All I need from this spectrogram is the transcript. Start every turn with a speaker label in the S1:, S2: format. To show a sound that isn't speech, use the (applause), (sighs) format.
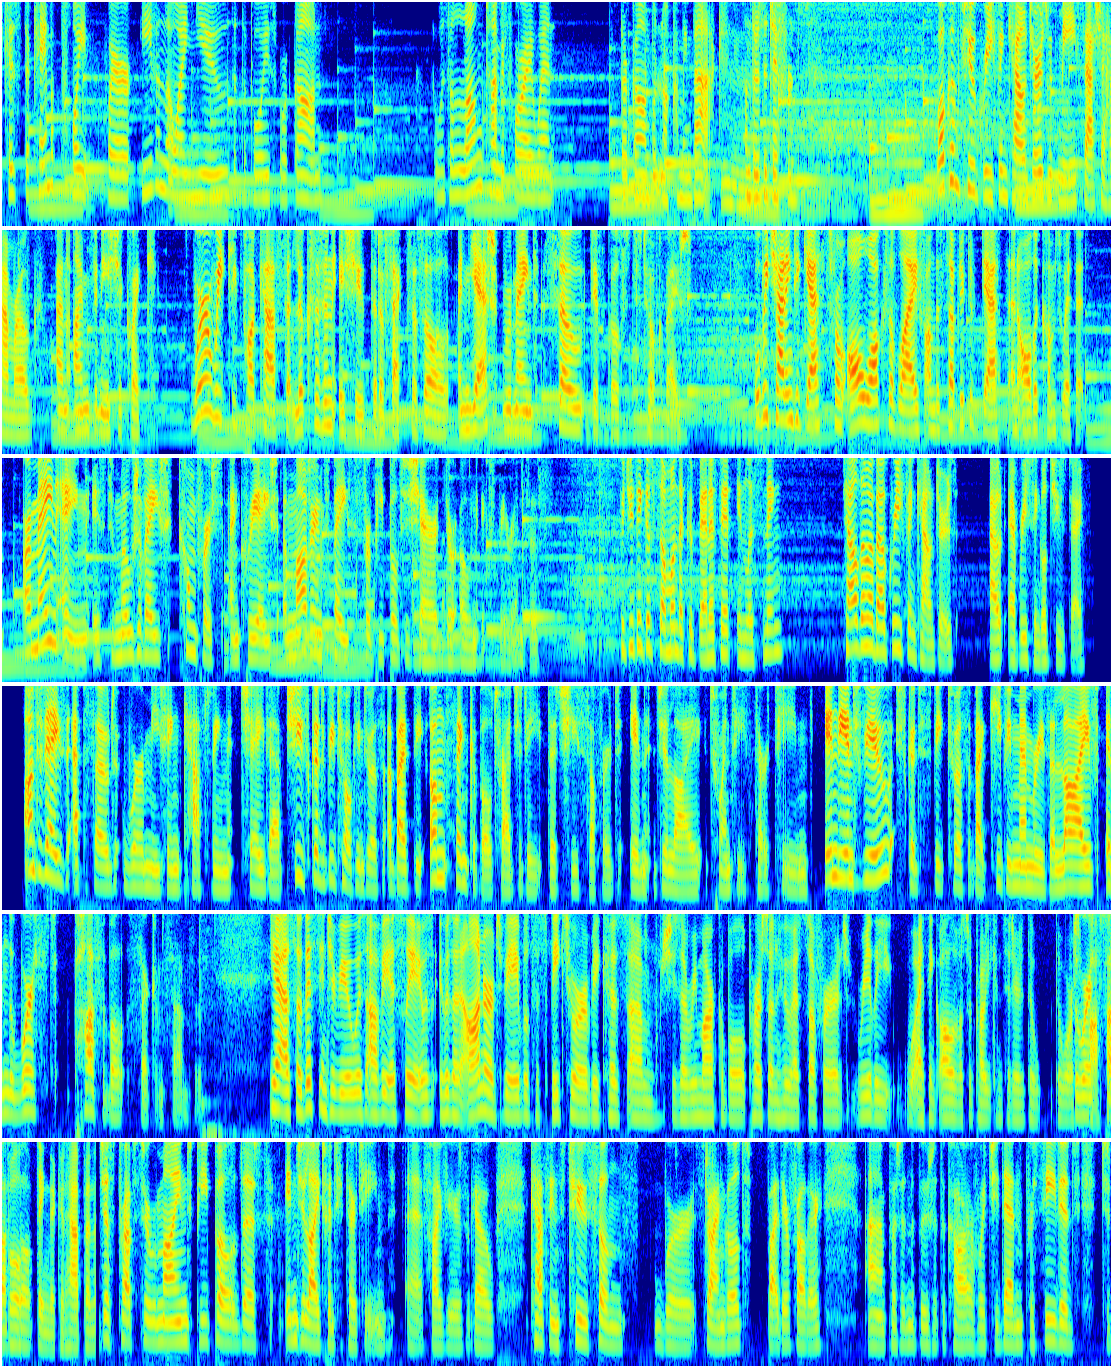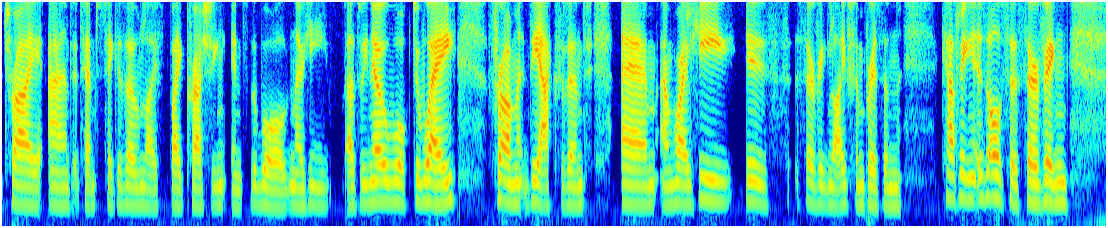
S1: Because there came a point where even though I knew that the boys were gone, it was a long time before I went, they're gone but not coming back. And there's a difference.
S2: Welcome to Grief Encounters with me, Sasha Hamrogue.
S3: And I'm Venetia Quick. We're a weekly podcast that looks at an issue that affects us all and yet remains so difficult to talk about.
S2: We'll be chatting to guests from all walks of life on the subject of death and all that comes with it.
S3: Our main aim is to motivate, comfort, and create a modern space for people to share their own experiences.
S2: Could you think of someone that could benefit in listening? Tell them about Grief Encounters, out every single Tuesday.
S3: On today's episode, we're meeting Kathleen Chada. She's going to be talking to us about the unthinkable tragedy that she suffered in July 2013. In the interview, she's going to speak to us about keeping memories alive in the worst possible circumstances.
S2: Yeah, so this interview was obviously it was it was an honor to be able to speak to her because um, she's a remarkable person who has suffered really I think all of us would probably consider the the worst,
S3: The worst
S2: possible,
S3: possible.
S2: thing that could happen.
S3: Just perhaps to remind people that in July 2013, uh, five years ago, Kathleen's two sons were strangled by their father and put in the boot of the car, which he then proceeded to try and attempt to take his own life by crashing into the wall. Now, he, as we know, walked away from the accident, um, and while he is serving life in prison, Kathleen is also serving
